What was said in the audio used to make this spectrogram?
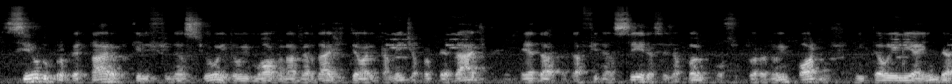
pseudo proprietário, porque ele financiou, então o imóvel, na verdade, teoricamente, a propriedade é da, da financeira, seja banco, consultora, não importa. Então ele ainda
